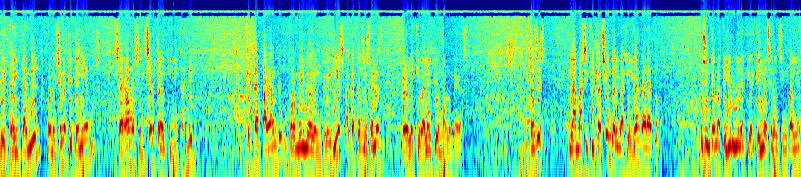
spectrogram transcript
de 30.000 conexiones que teníamos, cerramos en cerca de 500.000 que están pagando un promedio de entre 10 a 14 soles por el equivalente de un balón de gas. Entonces, la masificación del gas y el gas barato es un tema que yo hubiera querido hacer en cinco años,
